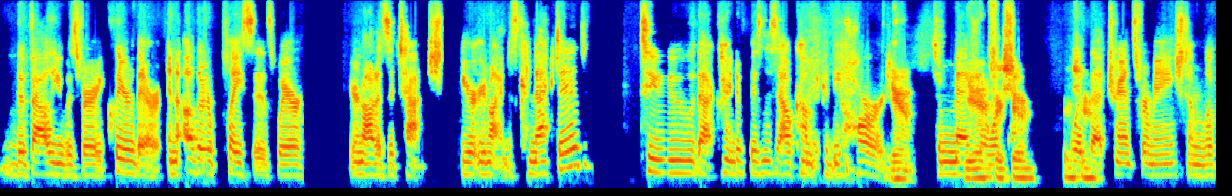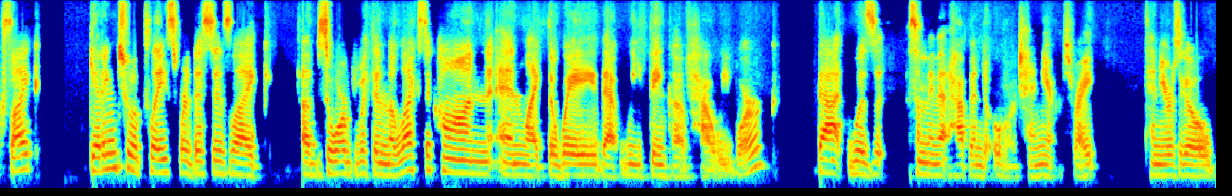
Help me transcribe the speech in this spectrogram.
the value was very clear there. In other places where you're not as attached, you're, you're not as connected to that kind of business outcome, it could be hard yeah. to measure yeah, what, sure. What sure. that transformation looks like. Getting to a place where this is like absorbed within the lexicon and like the way that we think of how we work, that was something that happened over 10 years, right? 10 years ago,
